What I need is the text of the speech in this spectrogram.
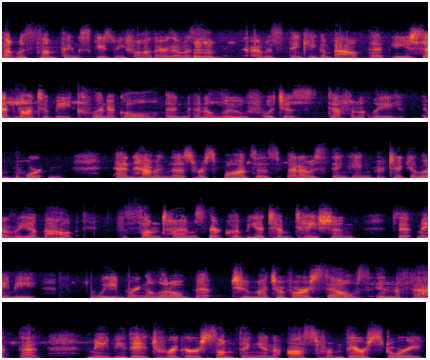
That was something, excuse me, Father, that was mm-hmm. something that I was thinking about that you said not to be clinical and, and aloof, which is definitely important, and having those responses. But I was thinking particularly about sometimes there could be a temptation that maybe we bring a little bit too much of ourselves in the fact that maybe they trigger something in us from their story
